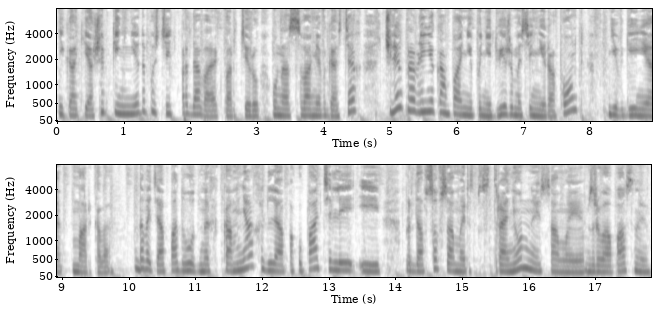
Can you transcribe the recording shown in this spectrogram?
и какие ошибки не допустить, продавая квартиру. У нас с вами в гостях член правления компании по недвижимости «Нирафонд» Евгения Маркова. Давайте о подводных камнях для покупателей и продавцов самые распространенные, самые взрывоопасные.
